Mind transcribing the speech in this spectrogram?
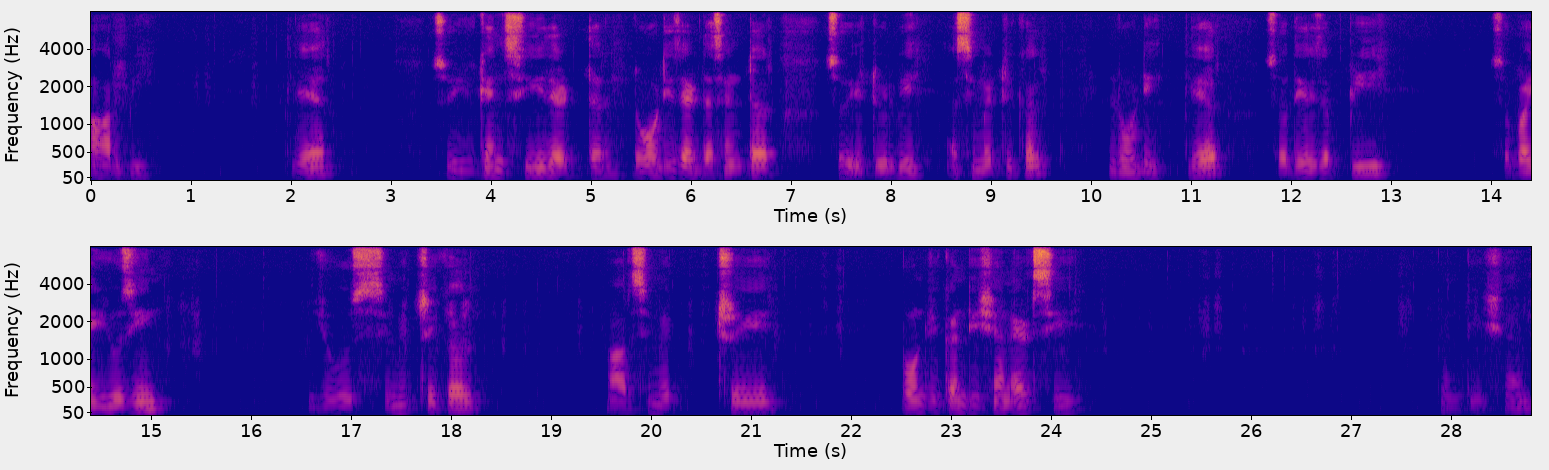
RB. Clear? So you can see that the load is at the center. So it will be a symmetrical loading. Clear? So there is a P. So by using use symmetrical or tree boundary condition at C. Condition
